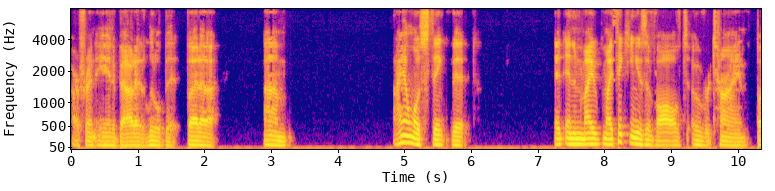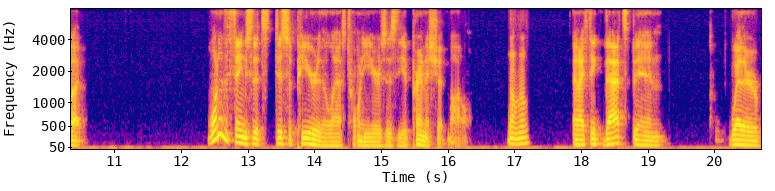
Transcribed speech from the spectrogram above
our friend Ann about it a little bit, but uh, um, I almost think that and, and my my thinking has evolved over time but one of the things that's disappeared in the last 20 years is the apprenticeship model uh-huh. and i think that's been whether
